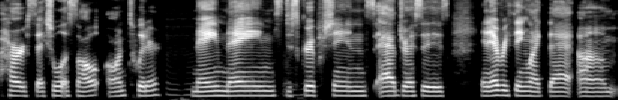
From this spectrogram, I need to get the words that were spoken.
her sexual assault on Twitter. Mhm. Name names, Mhm. descriptions, addresses, and everything like that. Um,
